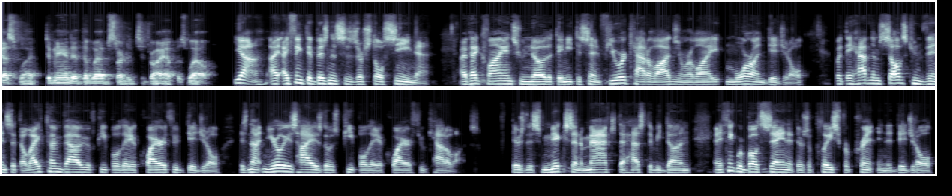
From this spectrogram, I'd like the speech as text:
guess what? Demand at the web started to dry up as well. Yeah, I, I think that businesses are still seeing that. I've had clients who know that they need to send fewer catalogs and rely more on digital, but they have themselves convinced that the lifetime value of people they acquire through digital is not nearly as high as those people they acquire through catalogs. There's this mix and a match that has to be done. And I think we're both saying that there's a place for print in the digital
